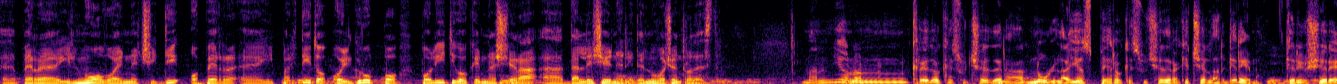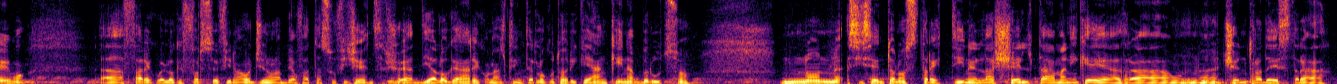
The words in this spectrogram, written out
Eh, per il nuovo NCD o per eh, il partito o il gruppo politico che nascerà eh, dalle ceneri del nuovo centrodestra? Ma io non credo che succederà nulla, io spero che succederà che ci allargheremo, che riusciremo a fare quello che forse fino ad oggi non abbiamo fatto a sufficienza, cioè a dialogare con altri interlocutori che anche in Abruzzo non si sentono stretti nella scelta manichea tra un centrodestra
